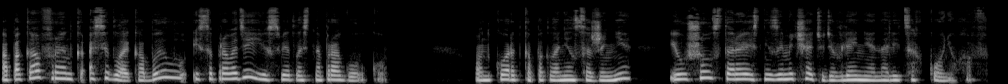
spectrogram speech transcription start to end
А пока, Фрэнк, оседлай кобылу и сопроводи ее светлость на прогулку». Он коротко поклонился жене и ушел, стараясь не замечать удивления на лицах конюхов.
